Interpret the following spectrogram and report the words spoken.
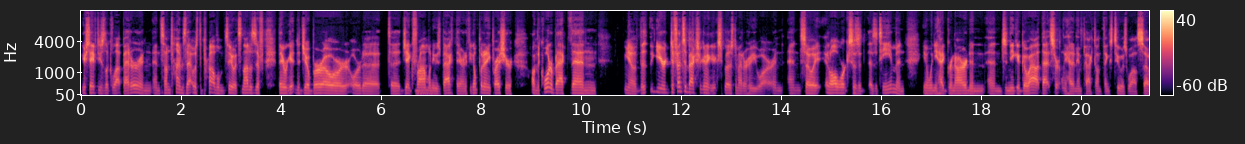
your safeties look a lot better. And and sometimes that was the problem too. It's not as if they were getting to Joe Burrow or or to to Jake Fromm mm-hmm. when he was back there. And if you don't put any pressure on the quarterback, then you know the, your defensive backs are going to get exposed no matter who you are, and and so it, it all works as a as a team. And you know when you had Greenard and and Zuniga go out, that certainly had an impact on things too as well. So.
